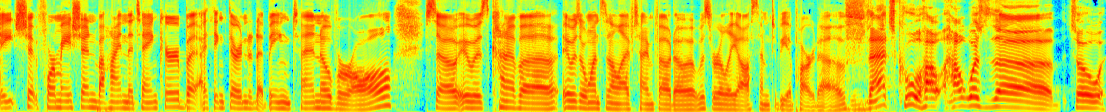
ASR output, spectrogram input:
eight ship formation behind the tanker, but I think there ended up being 10 overall. So it was kind of a, it was a once in a lifetime photo. It was really awesome to be a part of. That's cool. How, how was the, so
